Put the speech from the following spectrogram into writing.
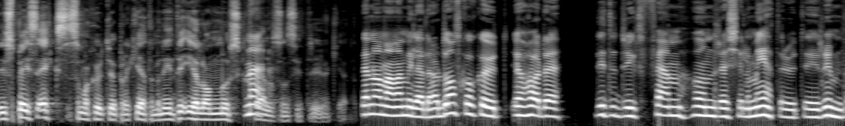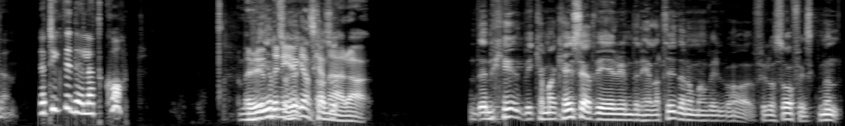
det är SpaceX som har skjutit upp raketen, men det är inte Elon Musk Nej. själv som sitter i raketen. Det är någon annan miljardär. De ska åka ut, jag hörde, lite drygt 500 kilometer ute i rymden. Jag tyckte det lät kort. men är rymden är högt, ganska alltså- nära. Är, man kan ju säga att vi är i rymden hela tiden om man vill vara filosofisk. Men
